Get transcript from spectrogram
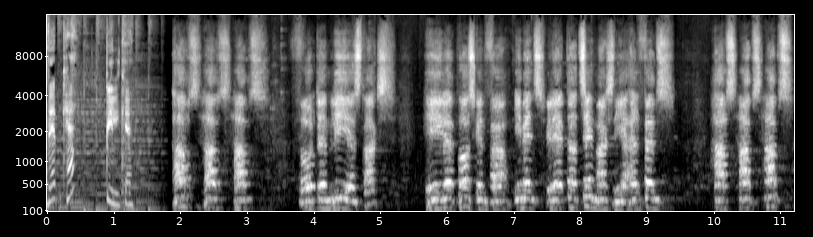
Hvem kan? Bilka. Haps, haps, haps. Få dem lige straks. Hele påsken før, imens billetter til max 99. Haps, haps, haps.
